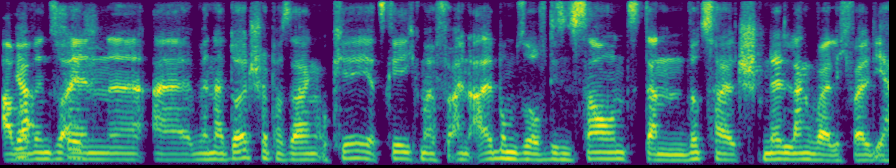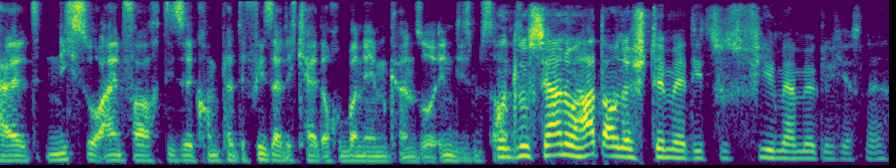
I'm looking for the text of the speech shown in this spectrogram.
Aber Ja, wenn so safe. ein, äh, wenn halt Deutschrapper sagen, okay, jetzt gehe ich mal für ein Album so auf diesen Sound, dann wird's halt schnell langweilig, weil die halt nicht so einfach diese komplette Vielseitigkeit auch übernehmen können, so in diesem Sound. Und Luciano hat auch eine Stimme, die zu viel mehr möglich ist, ne?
